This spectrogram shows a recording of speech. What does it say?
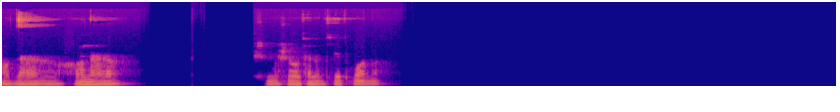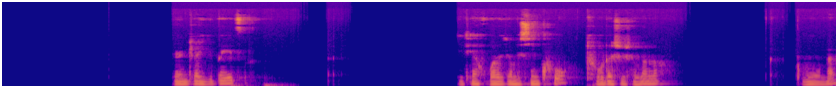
好难啊，好难啊！什么时候才能解脱呢？人这一辈子，一天活得这么辛苦，图的是什么呢？不明白。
